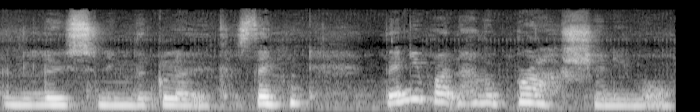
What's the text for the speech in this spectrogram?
and loosening the glue because then, then you won't have a brush anymore.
